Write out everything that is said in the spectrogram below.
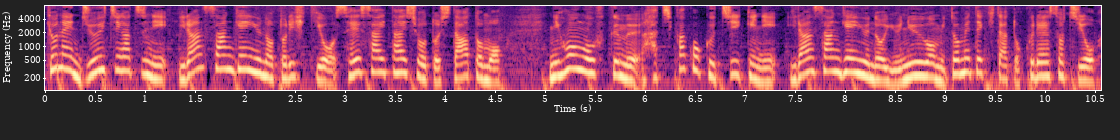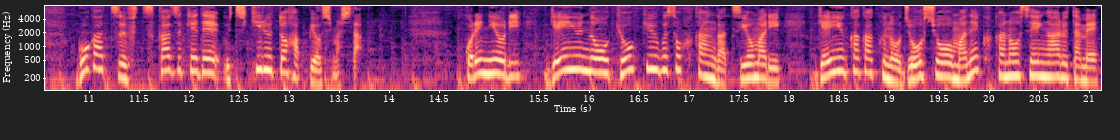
去年11月にイラン産原油の取引を制裁対象とした後も日本を含む8カ国地域にイラン産原油の輸入を認めてきた特例措置を5月2日付で打ち切ると発表しました。これにより原油の供給不足感が強まり原油価格の上昇を招く可能性があるため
